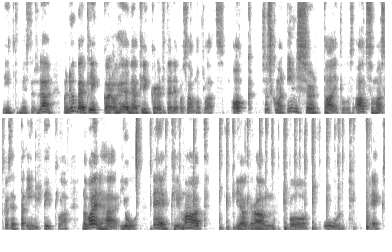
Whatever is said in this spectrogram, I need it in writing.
inte åtminstone sådär, man dubbelklickar och högerklickar efter det på samma plats. Och så ska man insert titles, alltså man ska sätta in titlar. Nå vad är det här? Jo, det är klimatdiagram på ort X.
